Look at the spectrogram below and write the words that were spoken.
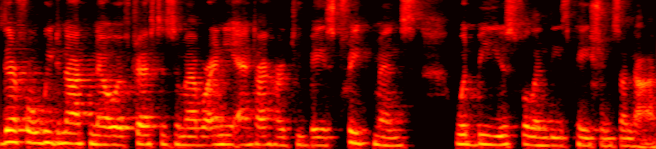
therefore, we do not know if trastuzumab or any anti-HER2 based treatments would be useful in these patients or not.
